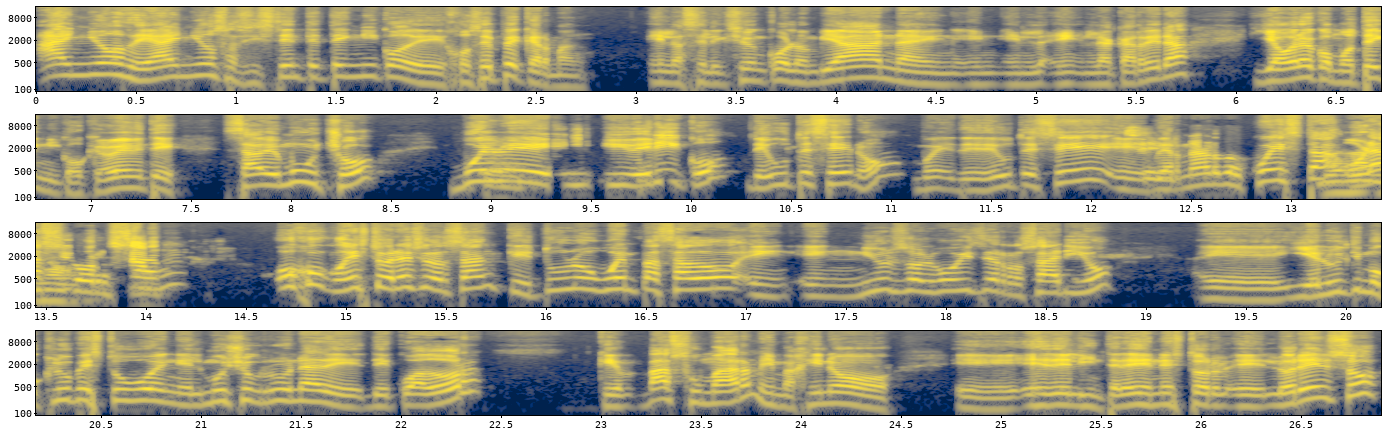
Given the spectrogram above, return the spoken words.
años de años asistente técnico de José Peckerman en la selección colombiana, en, en, en, la, en la, carrera, y ahora como técnico, que obviamente sabe mucho. Vuelve sí. Iberico de UTC, ¿no? De UTC, eh. Bernardo Cuesta, no, Horacio no. Orzán. Ojo con este Horacio Orzán, que tuvo buen pasado en, en News All Boys de Rosario, eh, y el último club estuvo en el Mushugruna de, de Ecuador que va a sumar, me imagino, eh, es del interés de Néstor eh, Lorenzo.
